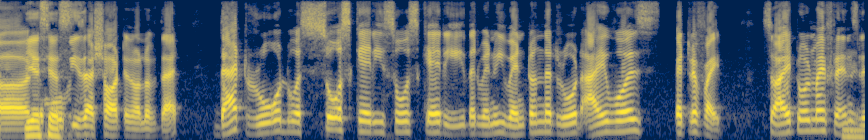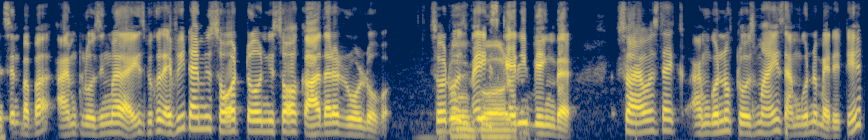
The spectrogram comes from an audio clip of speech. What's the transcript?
uh, Yes, the yes. movies are shot and all of that that road was so scary, so scary that when we went on that road, I was petrified. So I told my friends, Hmm. listen, Baba, I'm closing my eyes because every time you saw a turn, you saw a car that had rolled over. So it was Oh, very God. scary being there. So I was like, I'm going to close my eyes, I'm going to meditate.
